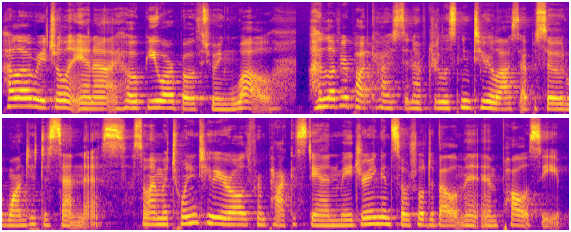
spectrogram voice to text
Hello, Rachel and Anna. I hope you are both doing well. I love your podcast, and after listening to your last episode, wanted to send this. So, I'm a 22 year old from Pakistan majoring in social development and policy.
